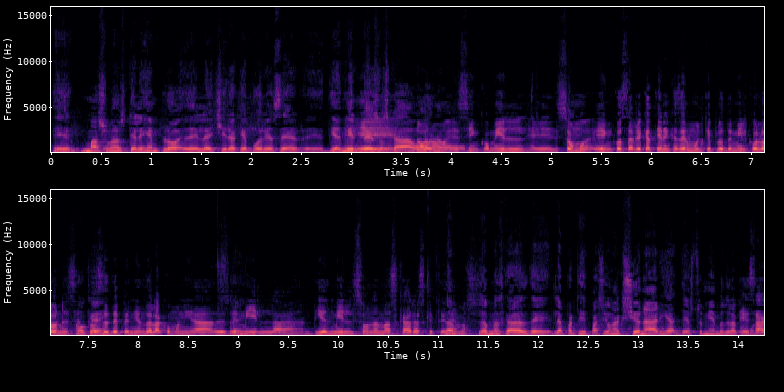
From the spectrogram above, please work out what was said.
Eh, más o menos que el ejemplo de la Chira, ¿qué podría ser? Eh, ¿10 mil pesos Eh, cada no, uno? No, es 5 mil. eh, somos- en Costa Rica tienen que ser múltiplos de mil colones, entonces dependiendo de la comunidad, desde Sí. mil a 10 mil son las más caras que La- tenemos. las más caras de la participación accionaria de estos miembros de la comunidad.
